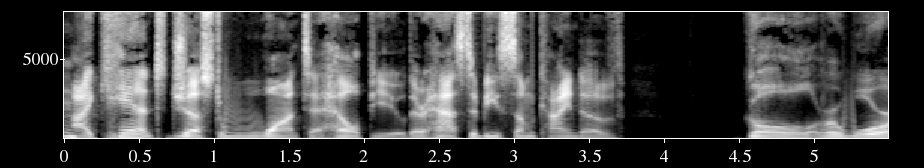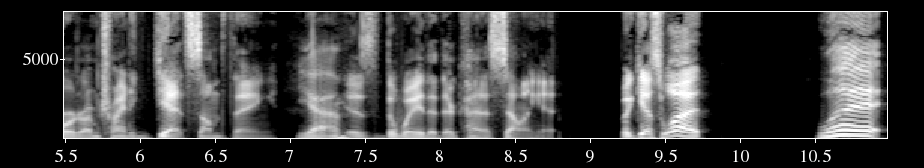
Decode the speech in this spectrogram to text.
Mm. I can't just want to help you. There has to be some kind of goal or reward, or I'm trying to get something, Yeah. is the way that they're kind of selling it. But guess what? What?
